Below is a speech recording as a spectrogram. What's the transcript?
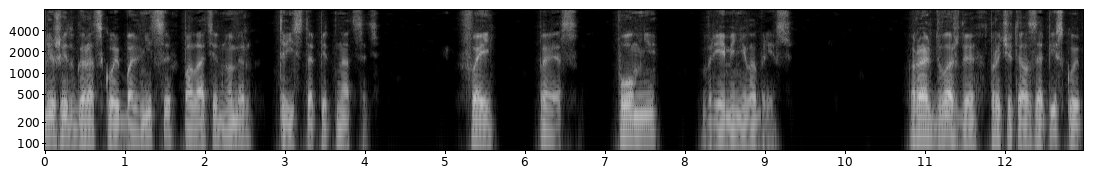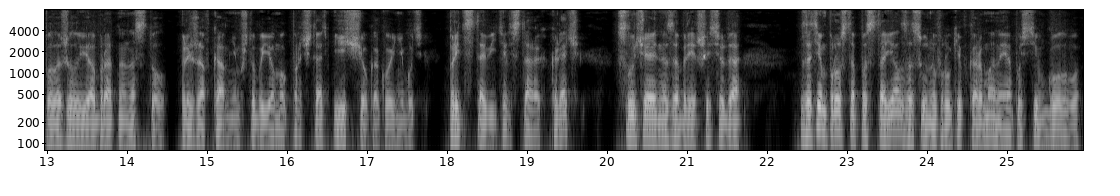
лежит в городской больнице в палате номер 315. Фэй П.С. Помни, времени в обрез. Ральф дважды прочитал записку и положил ее обратно на стол, прижав камнем, чтобы ее мог прочитать еще какой-нибудь представитель старых кляч, случайно забредший сюда. Затем просто постоял, засунув руки в карманы и опустив голову,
